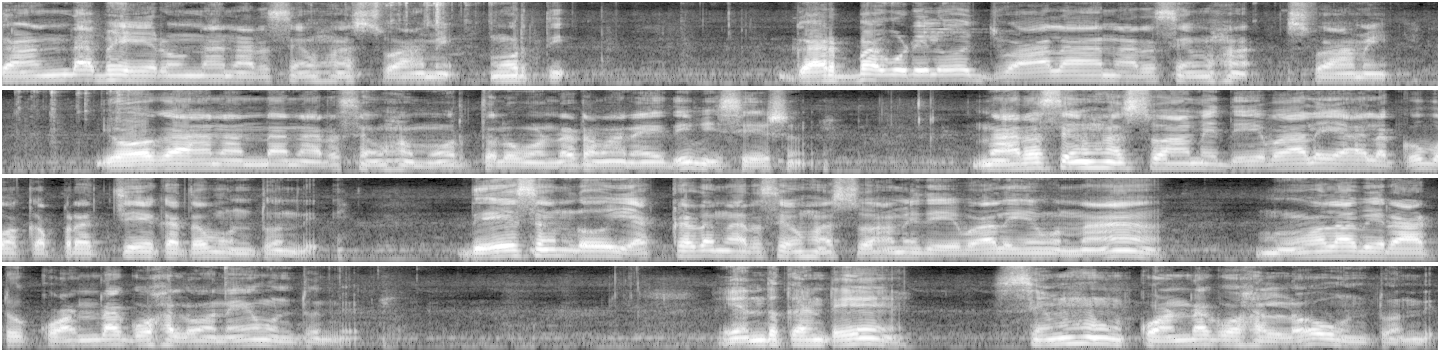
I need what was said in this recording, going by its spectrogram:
గండభేరున్న నరసింహస్వామి మూర్తి. గర్భగుడిలో జ్వాలా నరసింహ స్వామి యోగానంద నరసింహమూర్తులు ఉండటం అనేది విశేషం. నరసింహస్వామి దేవాలయాలకు ఒక ప్రత్యేకత ఉంటుంది. దేశంలో ఎక్కడ నరసింహస్వామి దేవాలయం ఉన్నా మూల విరాటు కొండ గుహలోనే ఉంటుంది. ఎందుకంటే సింహం కొండ గుహల్లో ఉంటుంది.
